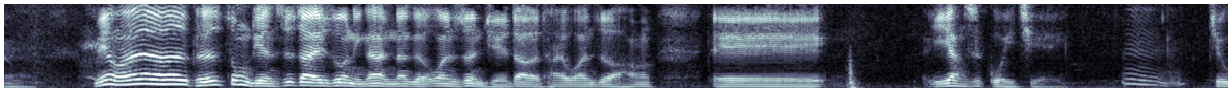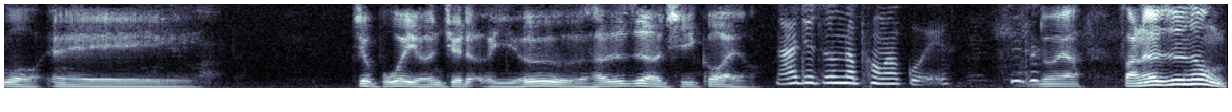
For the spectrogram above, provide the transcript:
嗯，没有啊，可是重点是在于说，你看那个万圣节到了台湾之后，好像。诶、欸，一样是鬼节，嗯，结果诶、欸，就不会有人觉得哎呦，还是这样奇怪哦、喔，然后就真的碰到鬼了。对啊，反而是那种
